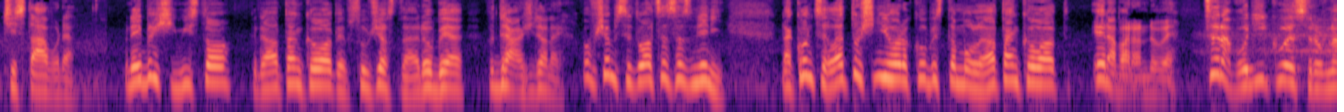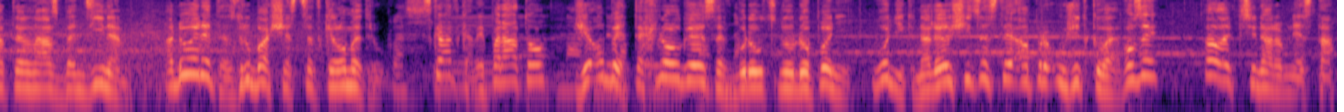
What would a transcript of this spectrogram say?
čistá voda. Nejbližší místo, kde natankovat, je v současné době v Dráždanech. Ovšem situace se změní. Na konci letošního roku byste mohli natankovat i na Barandově. Cena vodíku je srovnatelná s benzínem a dojedete zhruba 600 kilometrů. Zkrátka vypadá to, že obě technologie se v budoucnu doplní. Vodík na delší cesty a pro užitkové vozy elektřina do města.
